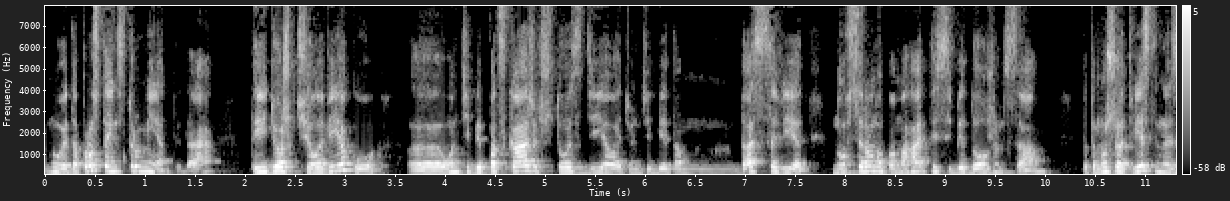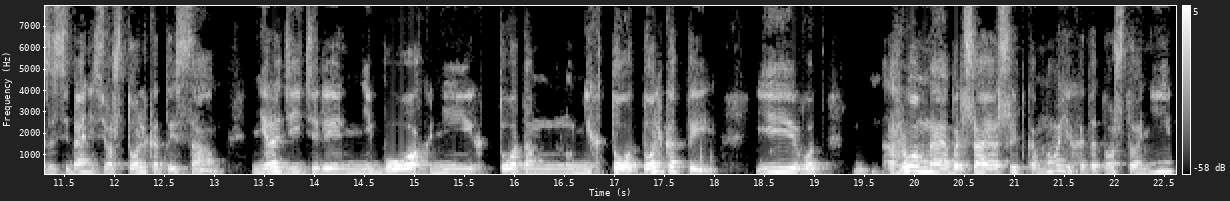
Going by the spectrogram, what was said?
ну, это просто инструменты, да. Ты идешь к человеку, э, он тебе подскажет, что сделать, он тебе там даст совет, но все равно помогать ты себе должен сам. Потому что ответственность за себя несешь только ты сам. Ни родители, ни Бог, ни кто там, ну, никто, только ты. И вот огромная большая ошибка многих это то, что они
